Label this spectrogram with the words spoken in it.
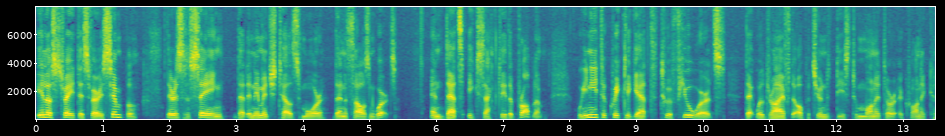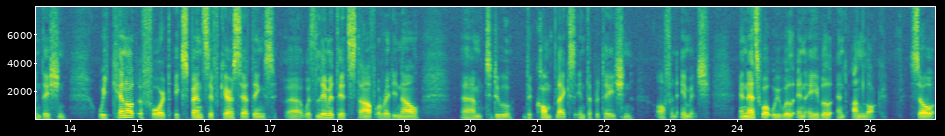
illustrate this very simple. There is a saying that an image tells more than a 1,000 words, and that's exactly the problem. We need to quickly get to a few words that will drive the opportunities to monitor a chronic condition. We cannot afford expensive care settings uh, with limited staff already now um, to do the complex interpretation of an image. And that's what we will enable and unlock. So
